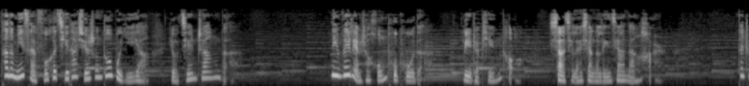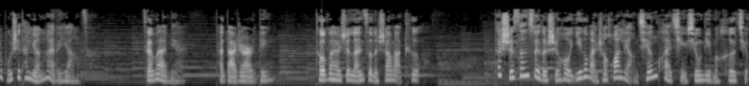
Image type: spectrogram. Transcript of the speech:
他的迷彩服和其他学生都不一样，有肩章的。宁威脸上红扑扑的，理着平头，笑起来像个邻家男孩但这不是他原来的样子，在外面。他打着耳钉，头发还是蓝色的杀马特。他十三岁的时候，一个晚上花两千块请兄弟们喝酒，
